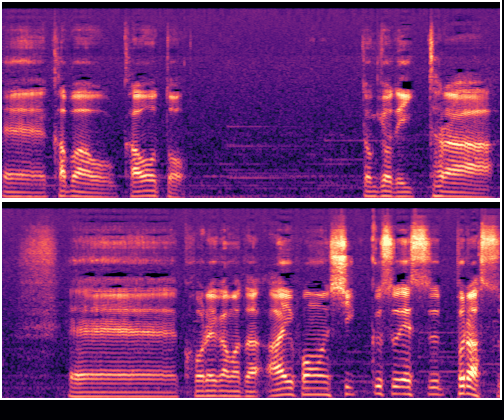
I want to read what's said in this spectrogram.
えー、カバーを買おうと、ドン・キホーテ行ったら、えー、これがまた iPhone6S プラス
